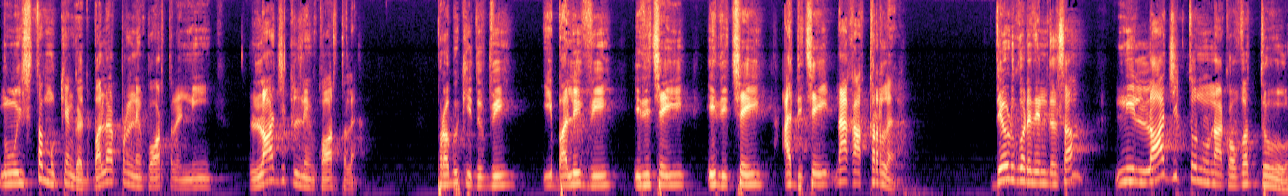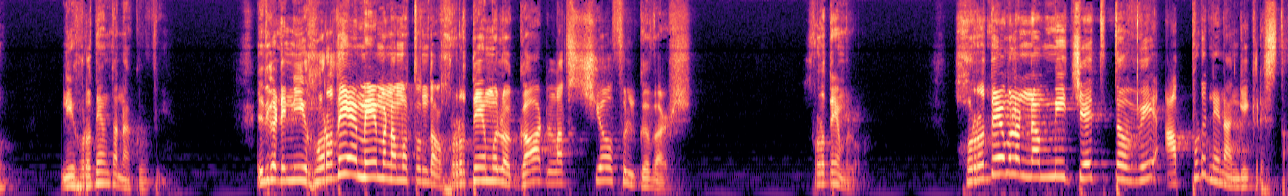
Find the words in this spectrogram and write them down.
నువ్వు ఇష్టం ముఖ్యం కాదు. బలార్పణ నేను కోరతలే. నీ లాజిక్లు నేను కోరతలే. ప్రభుకి ఇది ఈ బలివ్వి ఇది చెయ్యి ఇది చెయ్యి అది చెయ్యి నాకు అక్కర్లే. దేవుడు కూడా ఏం తెలుసా? నీ లాజిక్తో నువ్వు నాకు అవ్వద్దు నీ హృదయంతో నాకు ఇవ్వి. ఎందుకంటే నీ హృదయం ఏమి నమ్ముతుందో హృదయములో గాడ్ లవ్స్ షియర్ఫుల్ గివర్స్ హృదయంలో హృదయంలో నమ్మి చేతితోవి అప్పుడు నేను అంగీకరిస్తా.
